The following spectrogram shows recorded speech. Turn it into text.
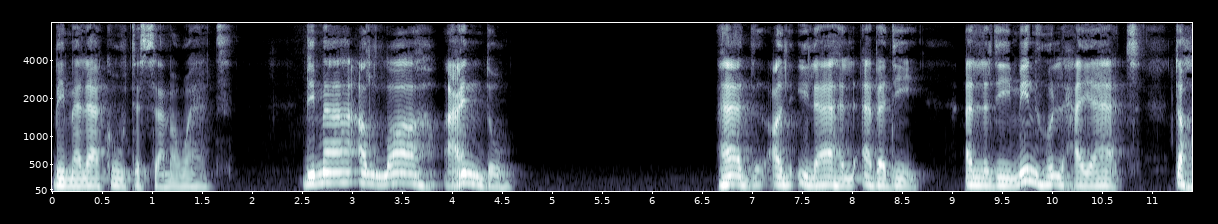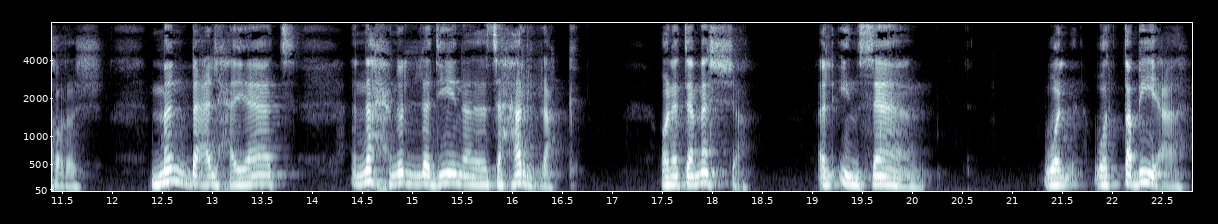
بملكوت السماوات. بما الله عنده. هذا الإله الأبدي الذي منه الحياة تخرج. منبع الحياة نحن الذين نتحرك ونتمشى الإنسان والطبيعة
